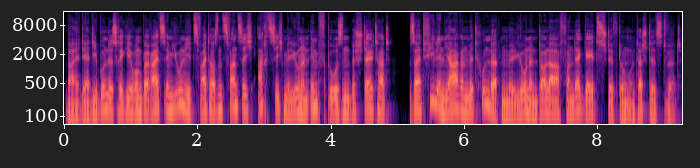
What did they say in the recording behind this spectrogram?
bei der die Bundesregierung bereits im Juni 2020 80 Millionen Impfdosen bestellt hat, seit vielen Jahren mit hunderten Millionen Dollar von der Gates Stiftung unterstützt wird.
